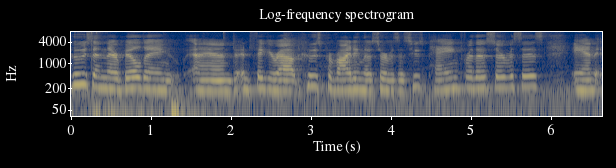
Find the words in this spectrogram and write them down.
who's in their building and and figure out who's providing those services, who's paying for those services, and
